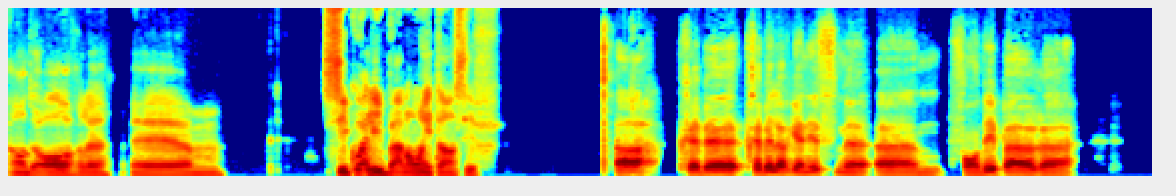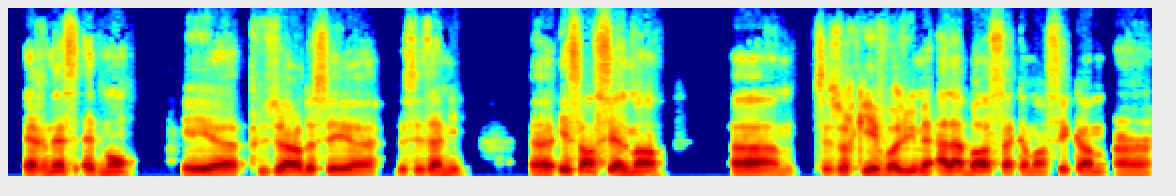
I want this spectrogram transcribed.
en dehors. Là. Euh, c'est quoi les ballons intensifs? Ah, très bel, très bel organisme euh, fondé par Ernest Edmond et plusieurs de ses, de ses amis. essentiellement, c'est sûr qu'il évolue, mais à la base, ça a commencé comme un,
